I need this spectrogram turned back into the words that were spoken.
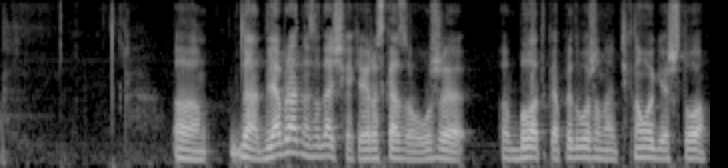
А, да, для обратной задачи, как я и рассказывал, уже была такая предложена технология, что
